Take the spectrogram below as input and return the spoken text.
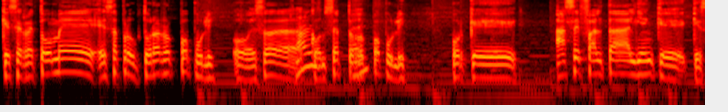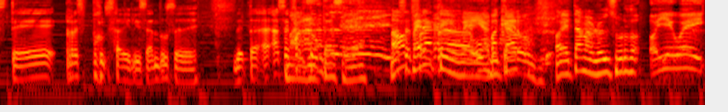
que se retome esa productora Rock Populi o ese Ay, concepto eh. Rock Populi, porque hace falta alguien que, que esté responsabilizándose de... hace falta un... Sea. No, hace espérate, güey. Ahorita, me habló el zurdo. Oye, güey,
